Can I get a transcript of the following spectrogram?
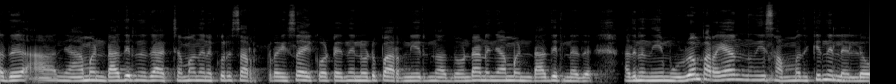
അത് ഞാൻ മിണ്ടാതിരുന്നത് അച്ഛമ്മ നിനക്കൊരു സർപ്രൈസ് ആയിക്കോട്ടെ എന്ന് എന്നോട് പറഞ്ഞിരുന്നു. അതുകൊണ്ടാണ് ഞാൻ മിണ്ടാതിരുന്നത്. അതിന് നീ മുഴുവൻ പറയാൻ നീ സമ്മതിക്കുന്നില്ലല്ലോ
